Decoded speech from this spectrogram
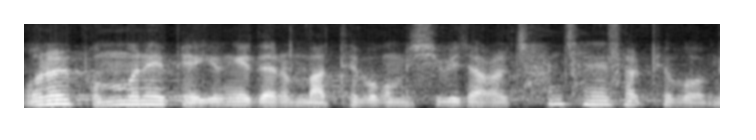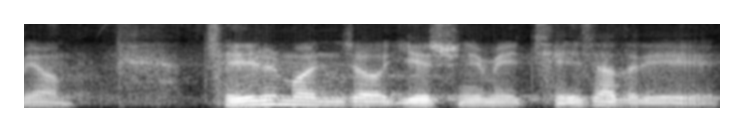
오늘 본문의 배경이 되는 마태복음 12장을 천천히 살펴보면 제일 먼저 예수님의 제자들이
